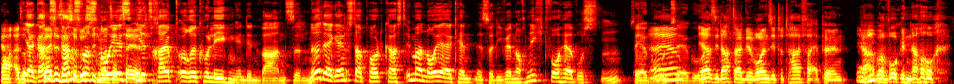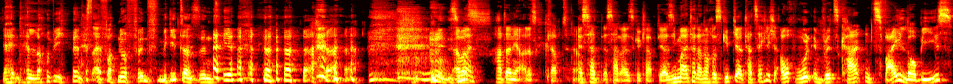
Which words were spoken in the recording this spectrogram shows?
ja, also ja, ganz, ganz so lustig, was Neues, ihr treibt eure Kollegen in den Wahnsinn. Ne? Der GameStar Podcast, immer neue Erkenntnisse, die wir noch nicht vorher wussten. Sehr gut, ja, ja. sehr gut. Ja, sie dachte halt, wir wollen sie total veräppeln. Mhm. Ja, aber wo genau? Ja, in der Lobby, wenn es einfach nur fünf Meter sind. Ja. Aber es hat dann ja alles geklappt. Ja. Es, hat, es hat alles geklappt, ja. Sie meinte dann noch, es gibt ja tatsächlich auch wohl im Ritz-Carlton zwei Lobbys,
